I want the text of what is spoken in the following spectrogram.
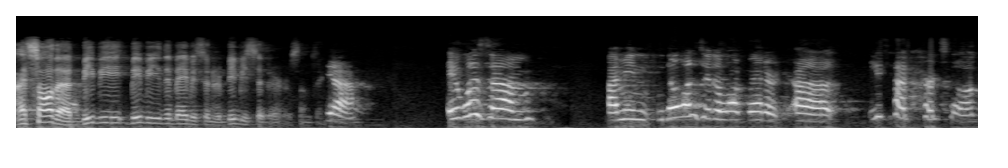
I, I saw that. Bibi Bibi the babysitter, babysitter or something. Yeah. It was um I mean, no one did a lot better. Uh Isaac Herzog,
